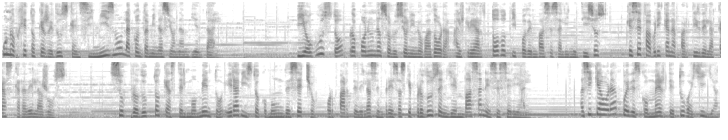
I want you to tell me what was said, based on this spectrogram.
un objeto que reduzca en sí mismo la contaminación ambiental. BioGusto propone una solución innovadora al crear todo tipo de envases alimenticios que se fabrican a partir de la cáscara del arroz, subproducto que hasta el momento era visto como un desecho por parte de las empresas que producen y envasan ese cereal. Así que ahora puedes comerte tu vajilla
